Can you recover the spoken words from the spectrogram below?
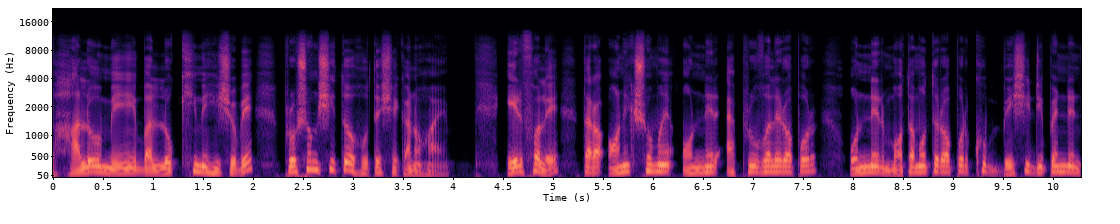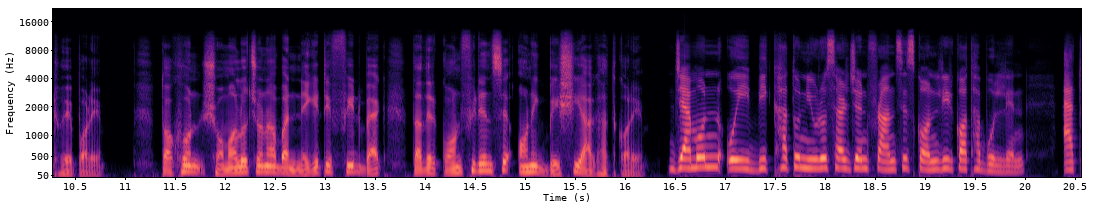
ভালো মেয়ে বা লক্ষ্মী মেয়ে হিসেবে প্রশংসিত হতে শেখানো হয়। এর ফলে তারা অনেক সময় অন্যের অ্যাপ্রুভালের ওপর অন্যের মতামতের ওপর খুব বেশি ডিপেন্ডেন্ট হয়ে পড়ে। তখন সমালোচনা বা নেগেটিভ ফিডব্যাক তাদের কনফিডেন্সে অনেক বেশি আঘাত করে। যেমন ওই বিখ্যাত নিউরোসার্জন ফ্রান্সিস কনলির কথা বললেন এত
